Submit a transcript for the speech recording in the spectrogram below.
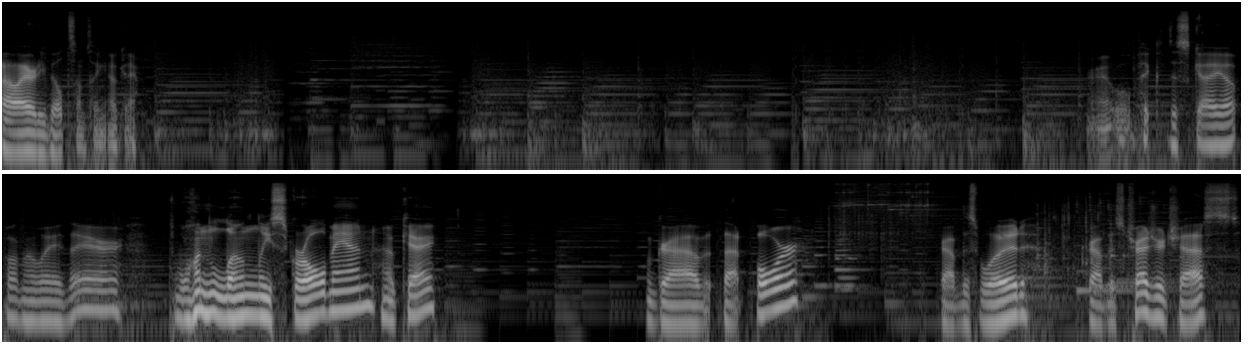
Oh, I already built something. Okay. Alright, we'll pick this guy up on the way there. One lonely scroll man. Okay. We'll grab that ore. Grab this wood. Grab this treasure chest.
